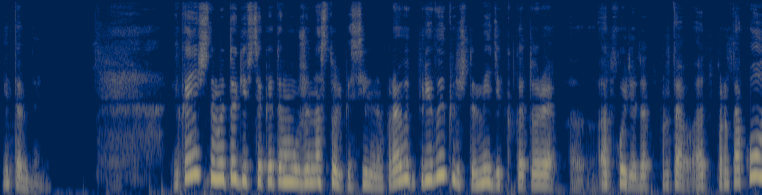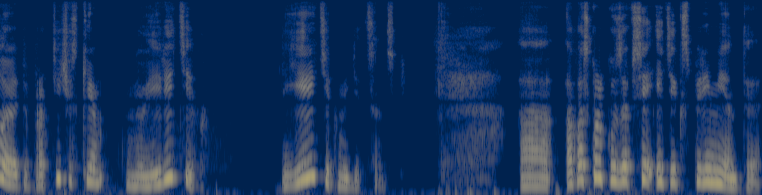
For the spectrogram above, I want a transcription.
и так далее. И в конечном итоге все к этому уже настолько сильно привыкли, что медик, который э, отходит от, от протокола, это практически ну, еретик, еретик медицинский. А, а поскольку за все эти эксперименты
